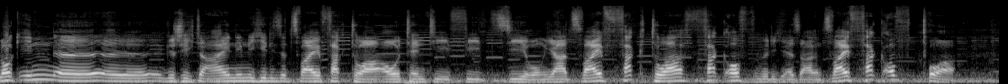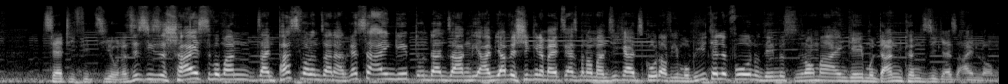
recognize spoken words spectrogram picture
Login-Geschichte äh, ein, nämlich hier diese Zwei-Faktor-Authentifizierung. Ja, Zwei-Faktor, Fuck-Off, würde ich eher sagen. Zwei-Fuck-Off-Tor. Zertifizierung. Das ist diese Scheiße, wo man sein Passwort und seine Adresse eingibt und dann sagen die einem, ja, wir schicken Ihnen aber jetzt erstmal nochmal einen Sicherheitscode auf Ihr Mobiltelefon und den müssen Sie nochmal eingeben und dann können Sie sich erst einloggen.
